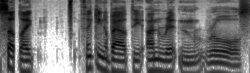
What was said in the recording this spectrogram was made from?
so like thinking about the unwritten rules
